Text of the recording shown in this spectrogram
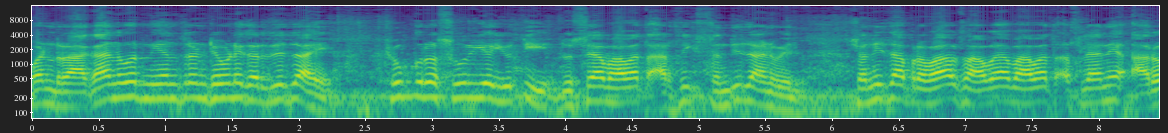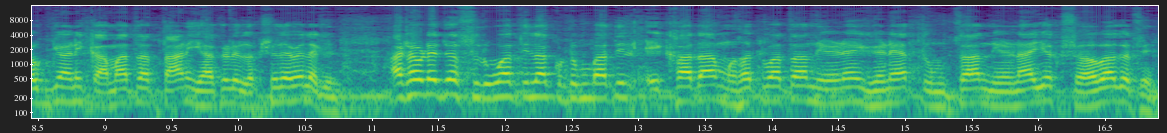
पण रागांवर नियंत्रण ठेवणे गरजेचं आहे. शुक्र सूर्य युती दुसऱ्या भावात आर्थिक संधी जाणवेल. शनीचा प्रभाव सहाव्या भावात असल्याने आरोग्य आणि कामाचा ताण ह्याकडे लक्ष द्यावे लागेल. आठवड्याच्या सुरुवातीला कुटुंबातील एखादा महत्त्वाचा निर्णय घेण्यात तुमचा निर्णायक सहभाग असेल.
